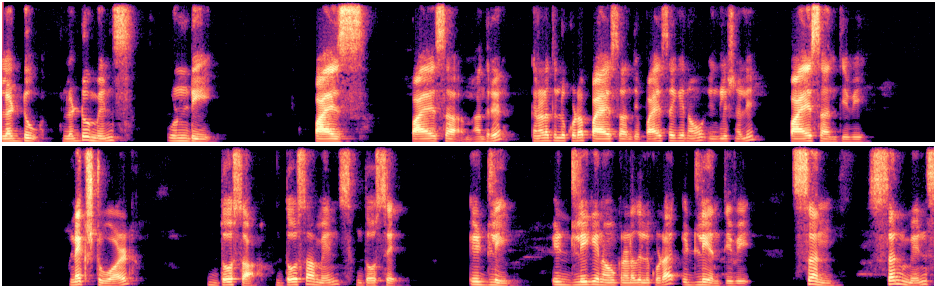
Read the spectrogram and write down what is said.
ಲಡ್ಡು. ಲಡ್ಡು ಮೀನ್ಸ್ ಉಂಡಿ. ಪಾಯಸ್. ಪಾಯಸ ಅಂದರೆ ಕನ್ನಡದಲ್ಲೂ ಕೂಡ ಪಾಯಸ ಅಂತೀವಿ. ಪಾಯಸಗೆ ನಾವು ಇಂಗ್ಲೀಷ್ನಲ್ಲಿ ಪಾಯಸ ಅಂತೀವಿ. Next word dosa dosa means ದೋಸೆ. ಇಡ್ಲಿ. ಇಡ್ಲಿಗೆ ನಾವು ಕನ್ನಡದಲ್ಲೂ ಕೂಡ ಇಡ್ಲಿ ಅಂತೀವಿ. ಸನ್ ಸನ್ ಮೀನ್ಸ್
